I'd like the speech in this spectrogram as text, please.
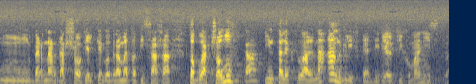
mm, Bernarda Shaw, wielkiego dramatopisarza, to była czołówka intelektualna Anglii wtedy. Wielki humanista.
